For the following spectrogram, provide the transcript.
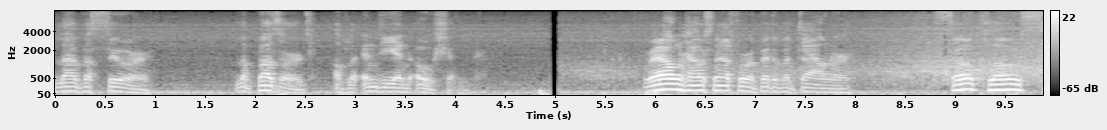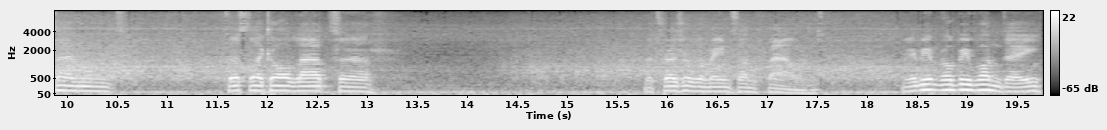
Levasseur, the buzzard of the Indian Ocean. Well, how's that for a bit of a downer? So close and just like all that, uh, the treasure remains unfound. Maybe it will be one day.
